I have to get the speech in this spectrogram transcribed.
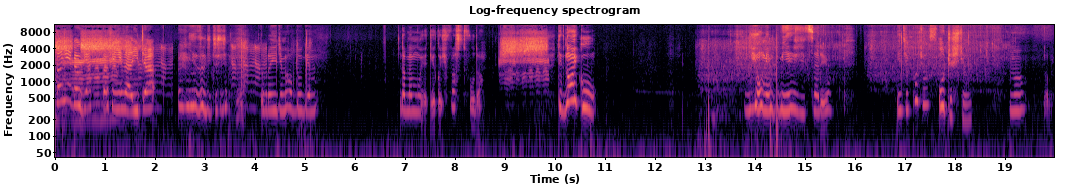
To nie był zjazd, to się nie zalicza. Nie zaliczy się. Dobra, jedziemy hot dogiem. Damy mu jakiegoś fast fooda. Ty gnojku! Nie umiem tym jeździć, serio. Jedzie pociąg. Uczysz się. No, dobra.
